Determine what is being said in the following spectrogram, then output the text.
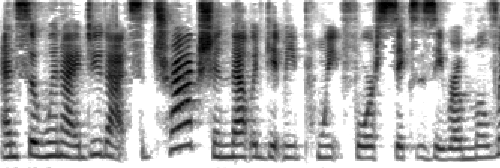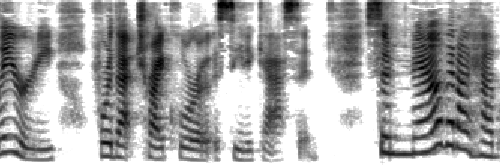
And so when I do that subtraction, that would get me 0.460 molarity for that trichloroacetic acid. So now that I have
